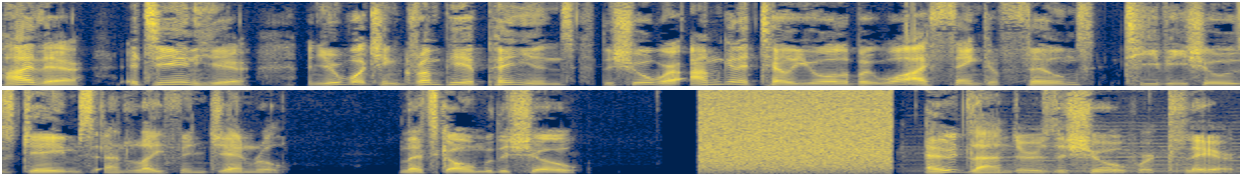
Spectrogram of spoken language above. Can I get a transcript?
Hi there, it's Ian here, and you're watching Grumpy Opinions, the show where I'm going to tell you all about what I think of films, TV shows, games, and life in general. Let's get on with the show. Outlander is the show where Claire,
